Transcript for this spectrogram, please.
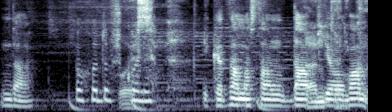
Да. Походу в школі. І Казама Сан дав його вам.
